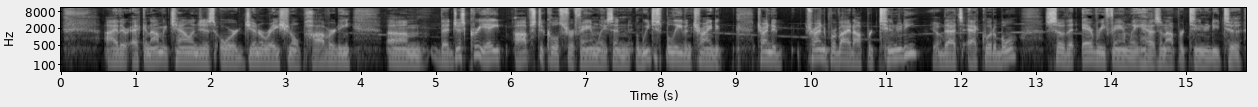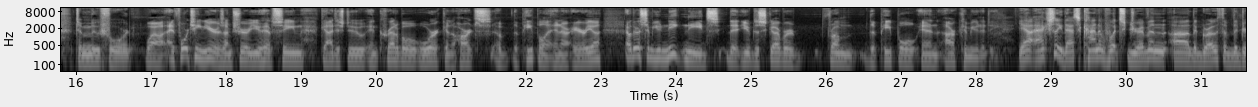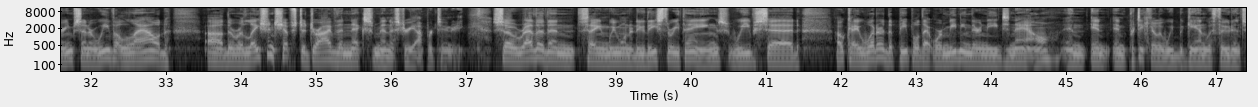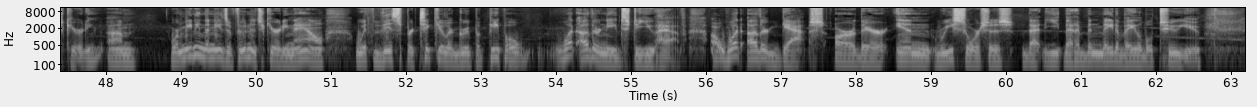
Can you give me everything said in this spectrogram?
either economic challenges or generational poverty um, that just create obstacles for families. And we just believe in trying to trying to trying to provide opportunity yep. that's equitable so that every family has an opportunity to to move forward. Wow. At 14 years, I'm sure you have seen God just do incredible work in the hearts of the people in our area. Are there some unique needs that you've discovered from the people in our community? Yeah, actually, that's kind of what's driven uh, the growth of the Dream Center. We've allowed uh, the relationships to drive the next ministry opportunity. So rather than saying we want to do these three things, we've said, okay, what are the people that we're meeting their needs now? And in, in particular, we began with food insecurity. Um, we're meeting the needs of food insecurity now with this particular group of people. What other needs do you have? Uh, what other gaps are there in resources that that have been made available to you?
